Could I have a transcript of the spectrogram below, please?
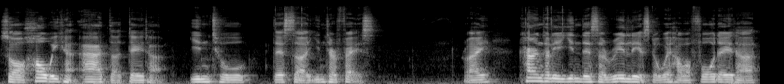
so how we can add the data into this uh, interface, right? Currently in this uh, read list, we have a full data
